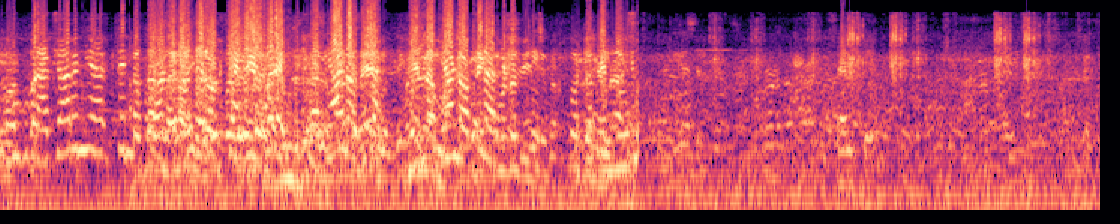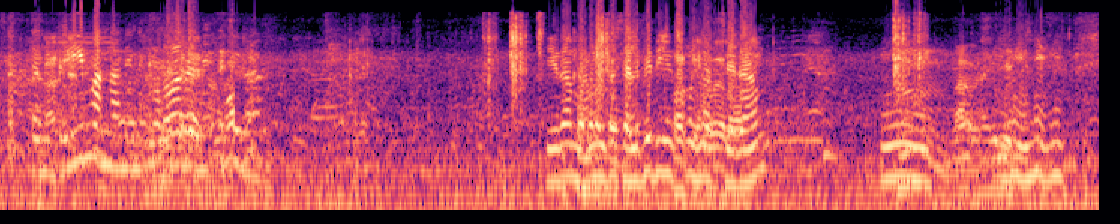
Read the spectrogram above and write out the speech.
నువ్వు ప్రచారం చేస్తే డ్రీమ్ అన్నా నేను గొడవలని శ్రీరామ్ మనతో సెల్ఫీ తీసుకుంటున్నారు శ్రీరామ్.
